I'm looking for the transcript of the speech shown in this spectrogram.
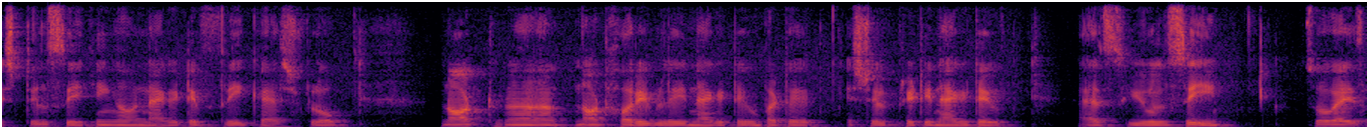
still seeking a negative free cash flow. Not uh, not horribly negative but uh, still pretty negative as you will see. So guys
